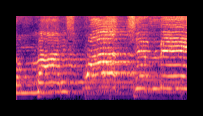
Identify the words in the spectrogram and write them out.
Somebody's watching me.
